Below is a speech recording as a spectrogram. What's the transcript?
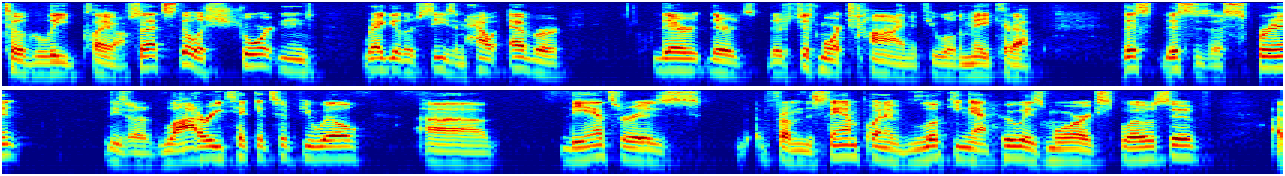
to the league playoffs. So that's still a shortened regular season. However, there there's there's just more time, if you will, to make it up. This this is a sprint. These are lottery tickets, if you will. Uh, the answer is from the standpoint of looking at who is more explosive. Uh,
